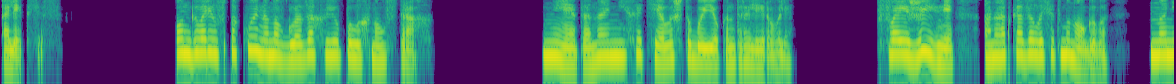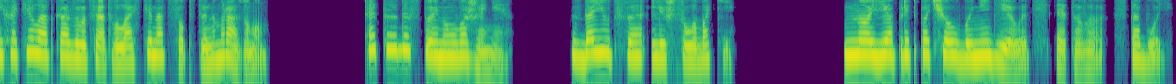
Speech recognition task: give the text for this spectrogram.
Алексис. Он говорил спокойно, но в глазах ее полыхнул страх. Нет, она не хотела, чтобы ее контролировали. В своей жизни она отказалась от многого, но не хотела отказываться от власти над собственным разумом. Это достойно уважения. Сдаются лишь слабаки. Но я предпочел бы не делать этого с тобой.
